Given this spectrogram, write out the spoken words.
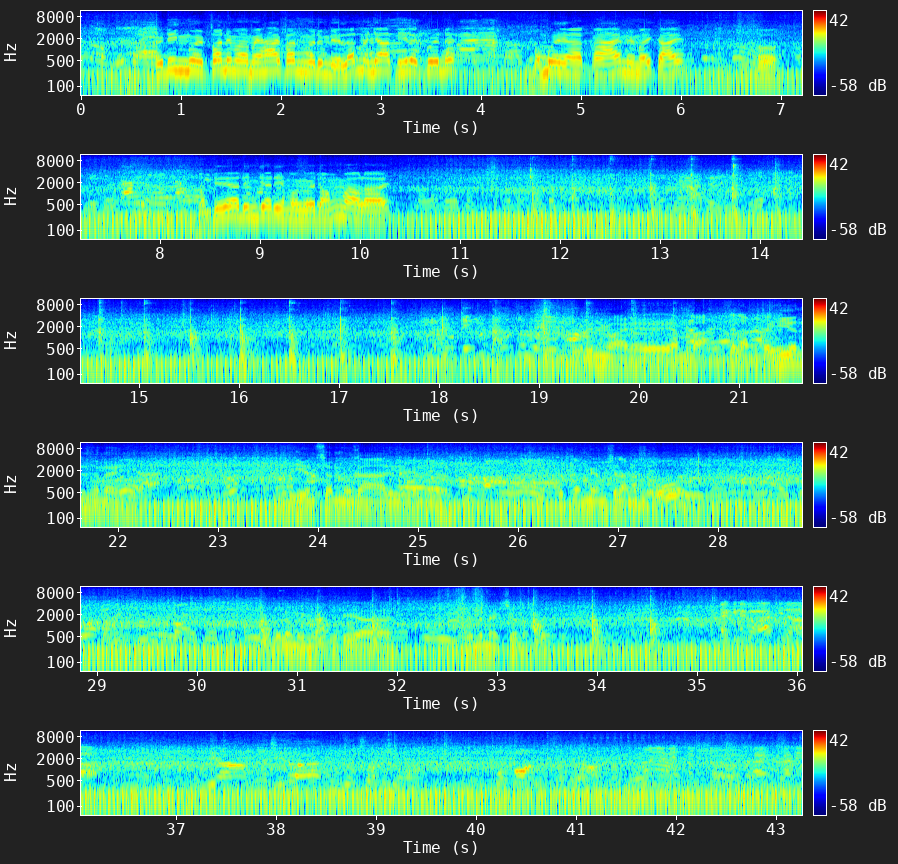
Cái đinh 10 phân nhưng mà 12 phân mà đừng để lẫn mà nhá Tí lại quên đấy. Có 10 à, cái, mười mấy cái. Ờ. Còn cái đinh kia thì mọi người đóng vào là ấy. Bên ngoài này em vạn sẽ làm cái hiên thế này. Cái hiên sân nó ra như này em tấm em sẽ làm bằng gỗ. Đó là mình làm cái, ờ, cái bên này trước đã được đây cái này các bạn chỉ là Thì à, nó chỉ là không được cho đi rồi. Một con nó cho đi rồi. mua nhà này xong chở rồi đây ra đi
